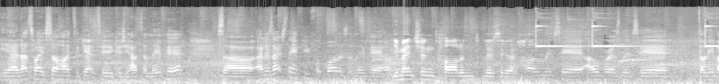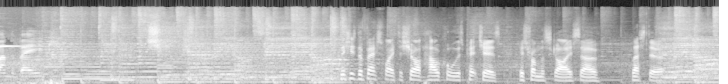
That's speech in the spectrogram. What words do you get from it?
yeah, that's why it's so hard to get to because you have to live here. So, and there's actually a few footballers that live here. You mentioned Haaland lives here. Hull lives here, Alvarez lives here, Donny van de Beek. This is the best way to show off how cool this pitch is, is from the sky, so let's do it.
